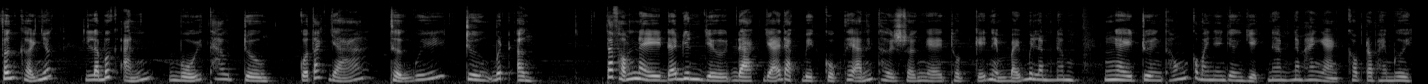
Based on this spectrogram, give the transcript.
Phấn khởi nhất là bức ảnh Buổi thao trường của tác giả Thượng quý Trương Bích Ân. Tác phẩm này đã vinh dự đạt giải đặc biệt cuộc thi ảnh thời sự nghệ thuật kỷ niệm 75 năm Ngày truyền thống Công an Nhân dân Việt Nam năm 2020.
